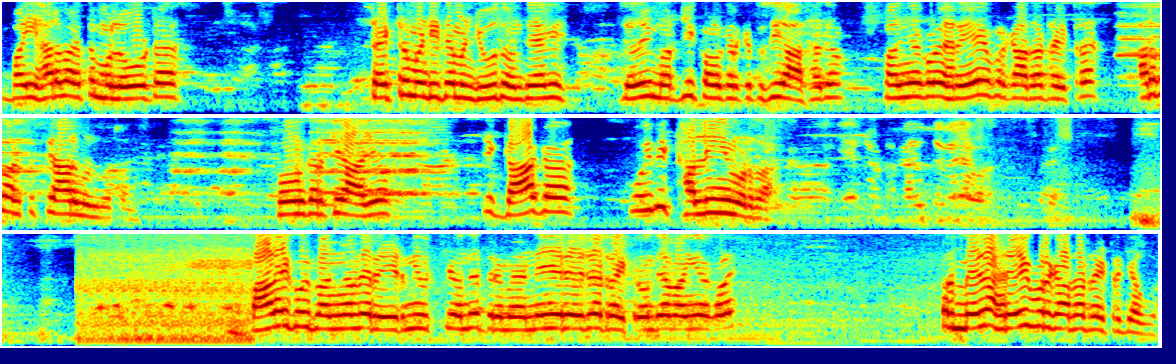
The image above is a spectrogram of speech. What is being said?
ਬਾਈ, ਹਰ ਵਕਤ ਮਲੋਟ ਟਰੈਕਟਰ ਮੰਡੀ ਤੇ ਮੌਜੂਦ ਹੁੰਦੇ ਹੈਗੇ। ਜਦੋਂ ਵੀ ਮਰਜ਼ੀ ਕਾਲ ਕਰਕੇ ਤੁਸੀਂ ਆ ਸਕਦੇ ਹੋ। ਬਾਈਆਂ ਕੋਲੇ ਹਰੇਕ ਪ੍ਰਕਾਰ ਦਾ ਟਰੈਕਟਰ ਹਰ ਵਕਤ ਤਿਆਰ ਮਿਲੂਗਾ ਤੁਹਾਨੂੰ। ਫੋਨ ਕਰਕੇ ਆ ਜਿਓ। ਤੇ ਗਾਹਕ ਕੋਈ ਵੀ ਖਾਲੀ ਨਹੀਂ ਮੁੜਦਾ। ਬਾਲੇ ਕੋਈ ਬਾਈਆਂ ਦੇ ਰੇਟ ਨਹੀਂ ਉੱਚੇ ਹੁੰਦੇ। ਦਰਮਿਆਨੇ ਜਿਹੇ ਰੇਟ ਦੇ ਟਰੈਕਟਰ ਹੁੰਦੇ ਆ ਬਾਈਆਂ ਕੋਲੇ। ਪਰ ਮੇਲਾ ਹਰੇਕ ਪ੍ਰਕਾਰ ਦਾ ਟਰੈਕਟਰ ਜਾਊਗਾ।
